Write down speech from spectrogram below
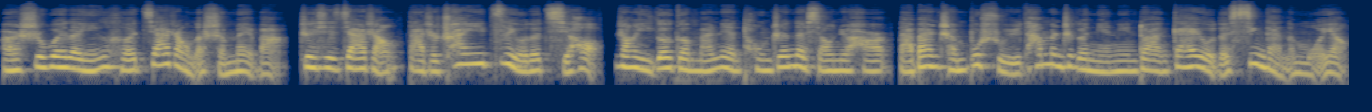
而是为了迎合家长的审美吧？这些家长打着穿衣自由的旗号，让一个个满脸童真的小女孩打扮成不属于他们这个年龄段该有的性感的模样。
